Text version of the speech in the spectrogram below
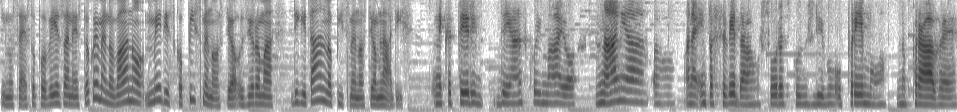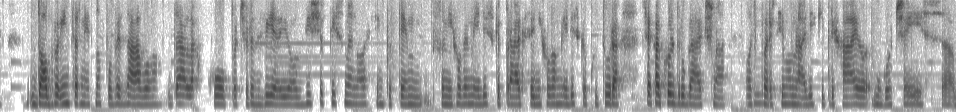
in vse so povezane s tako imenovano medijsko pismenostjo oziroma digitalno pismenostjo mladih. nekateri dejansko imajo znanja a ne, in pa seveda vso razpoložljivo opremo, naprave, dobro internetno povezavo, da lahko pač razvijajo višjo pismenost in potem so njihove medijske prakse, njihova medijska kultura vsekakor drugačna. Od pa recimo mladih, ki prihajajo mogoče iz uh,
